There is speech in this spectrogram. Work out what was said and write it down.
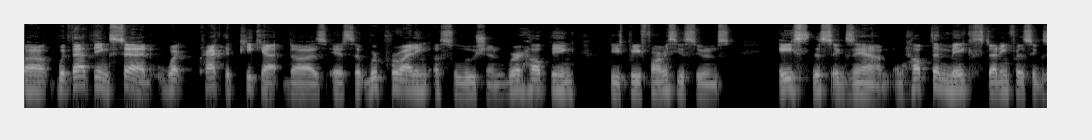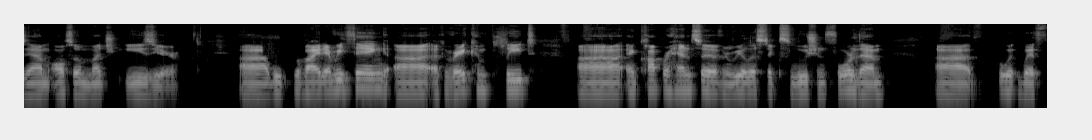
uh, with that being said, what Crack the PCAT does is that we're providing a solution. We're helping these pre-pharmacy students ace this exam and help them make studying for this exam also much easier. Uh, we provide everything, uh, a very complete uh, and comprehensive and realistic solution for them uh, with, with,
